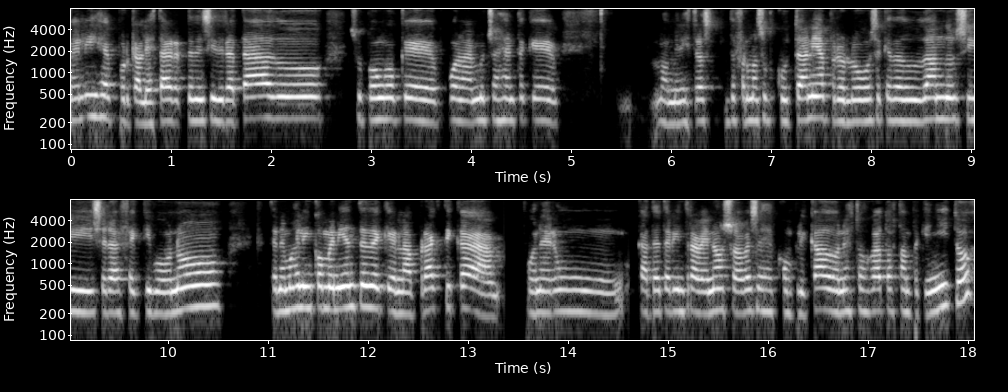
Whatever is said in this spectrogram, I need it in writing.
eliges, porque al estar deshidratado, supongo que bueno, hay mucha gente que lo administra de forma subcutánea, pero luego se queda dudando si será efectivo o no tenemos el inconveniente de que en la práctica poner un catéter intravenoso a veces es complicado en estos gatos tan pequeñitos.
